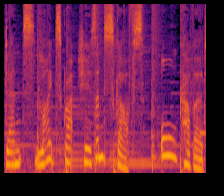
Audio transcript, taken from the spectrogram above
dents, light scratches and scuffs, all covered.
